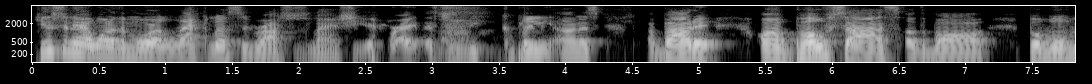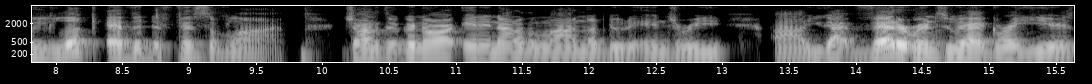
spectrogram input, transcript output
Houston had one of the more lackluster rosters last year, right? Let's just be completely honest about it on both sides of the ball. But when we look at the defensive line, Jonathan Greenard in and out of the lineup due to injury. Uh, you got veterans who had great years.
